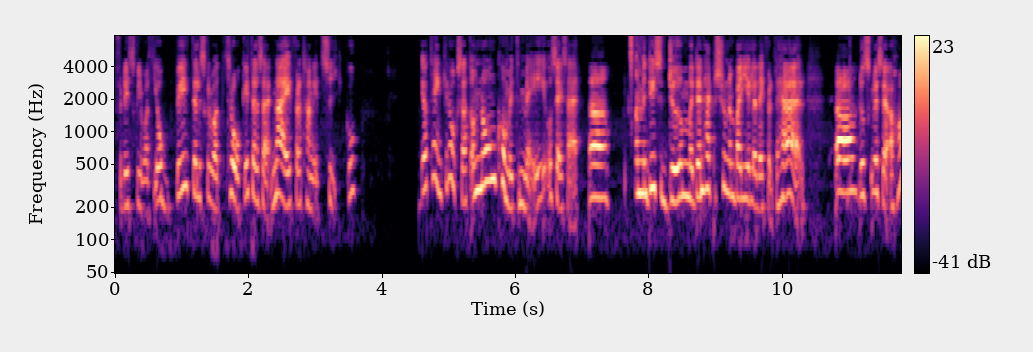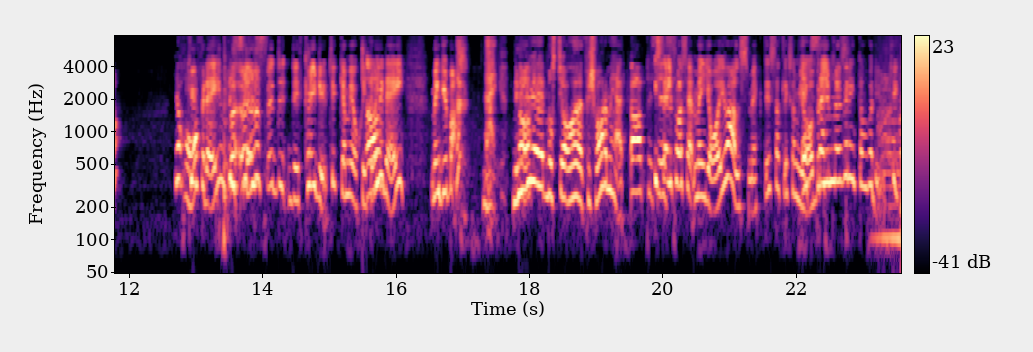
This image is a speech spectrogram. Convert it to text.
för, det skulle vara jobbigt eller skulle vara tråkigt eller så här, nej för att han är ett psyko. Jag tänker också att om någon kommer till mig och säger så här. "Ja, men du är så dum, den här personen bara gillar dig för det här. Ja. Då skulle jag säga, jaha, Jaha. kul för dig. Precis. Det, kan ju du tycka, men jag skiter Ja. väl i dig. Men Gud bara, nej, nu Ja. eh, måste jag eh, försvara mig här. Ja. Istället för att säga, men jag är ju allsmäktig så att liksom, jag Exakt. bryr mig väl inte om vad du tycker.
